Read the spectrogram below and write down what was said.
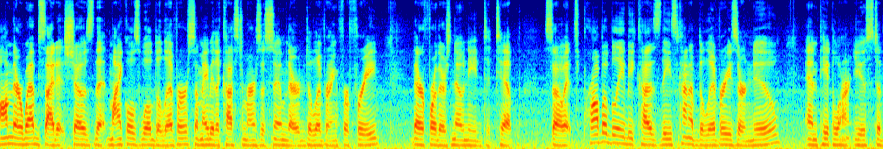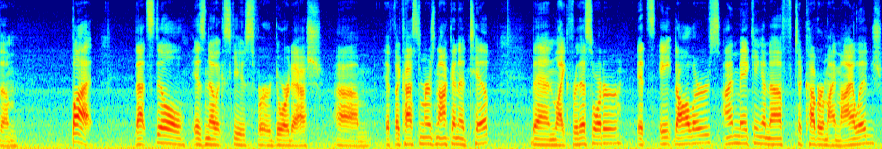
on their website, it shows that Michaels will deliver. So maybe the customers assume they're delivering for free. Therefore, there's no need to tip. So it's probably because these kind of deliveries are new and people aren't used to them. But that still is no excuse for DoorDash. Um, if the customer's not going to tip, then like for this order, it's $8. I'm making enough to cover my mileage,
